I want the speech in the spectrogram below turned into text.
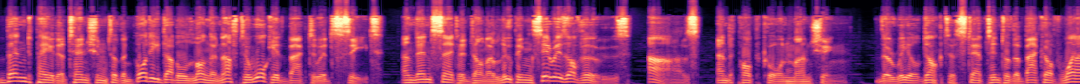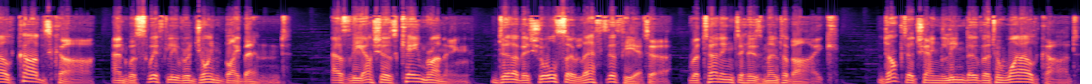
Bend paid attention to the body double long enough to walk it back to its seat, and then set it on a looping series of oohs, ahs, and popcorn munching. The real doctor stepped into the back of Wildcard's car, and was swiftly rejoined by Bend. As the ushers came running, Dervish also left the theater, returning to his motorbike. Dr. Chang leaned over to Wildcard.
